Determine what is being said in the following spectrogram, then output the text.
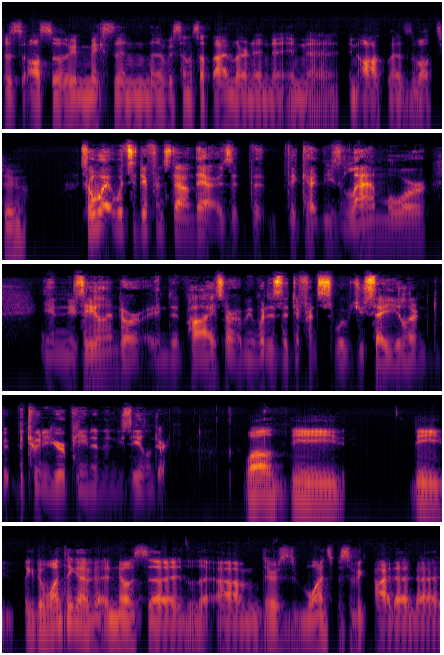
just also mixed in with some stuff that I learned in in uh, in Auckland as well too. So what, what's the difference down there? Is it that they use lamb more in New Zealand or in the pies? Or I mean, what is the difference? What would you say you learned between a European and a New Zealander? Well, the the like the one thing I've noticed, uh, um, there's one specific pie that uh,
